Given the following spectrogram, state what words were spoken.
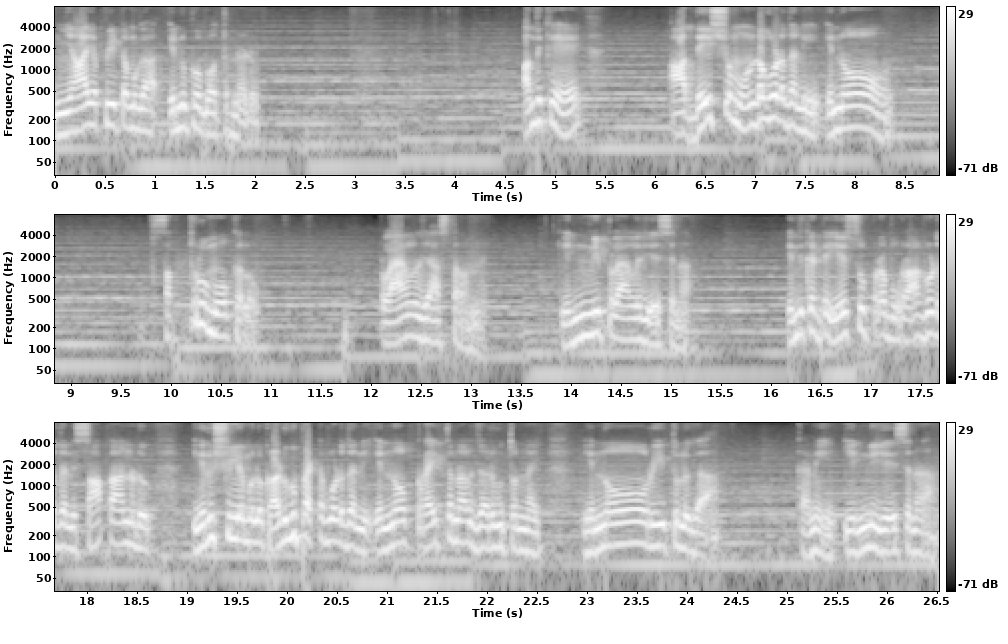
న్యాయపీఠముగా ఎన్నుకోబోతున్నాడు. అందుకే ఆ దేశం ఉండకూడదని ఎన్నో శత్రుమోకలు ప్లాన్లు చేస్తూ ఉన్నాయి. ఎన్ని ప్లాన్లు చేసినా. ఎందుకంటే యేసు ప్రభు రాకూడదని సాతానుడు ఎరుశిలెములకు అడుగు పెట్టకూడదని ఎన్నో ప్రయత్నాలు జరుగుతున్నాయి ఎన్నో రీతులుగా. కానీ ఎన్ని చేసినా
